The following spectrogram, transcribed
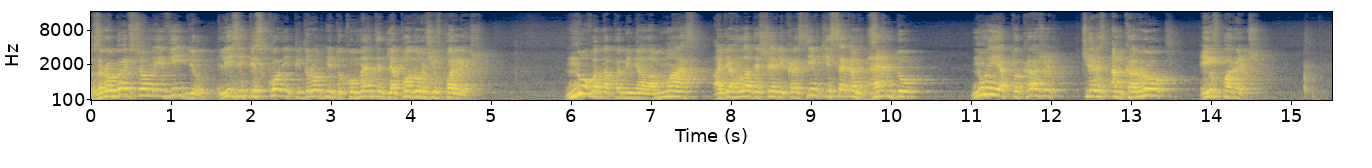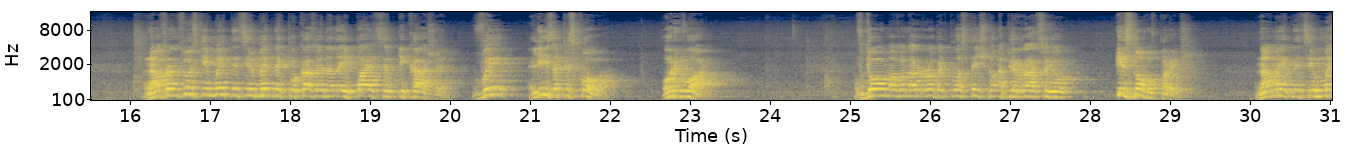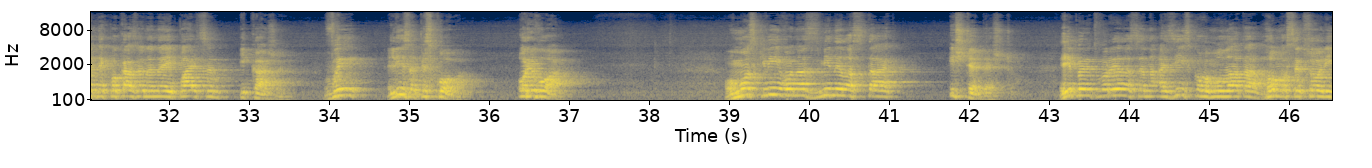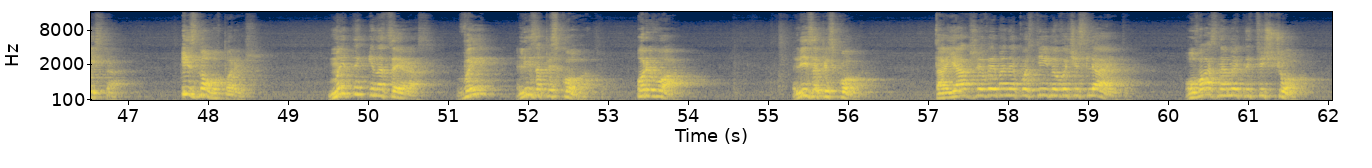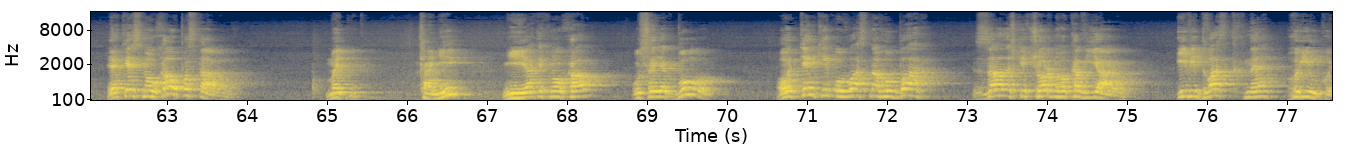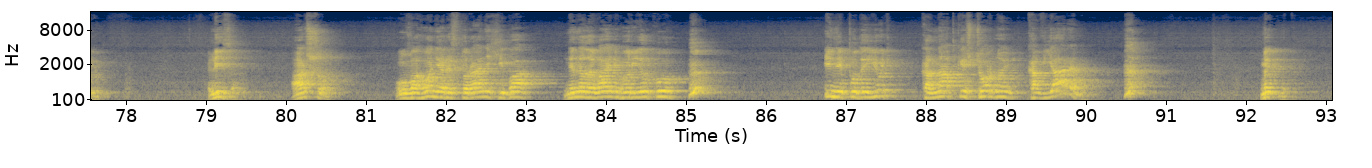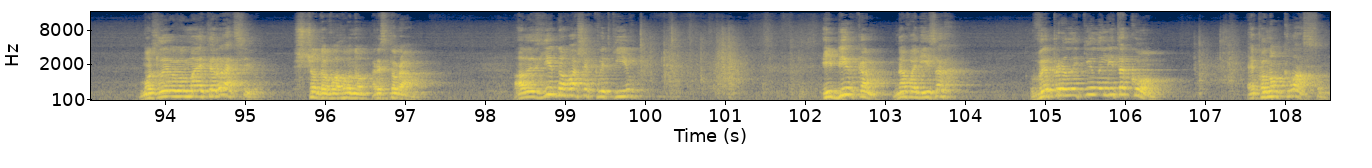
Зробив сьомий відділ Лізі Пісковій підробні документи для подорожі в Париж. Ну, вона поміняла мазь, одягла дешеві кросівки секонд-генду. Ну і, як то кажуть, через Анкару і в Париж. На французькій митниці митник показує на неї пальцем і каже: Ви Ліза Піскова. Оревуар. Вдома вона робить пластичну операцію і знову в Париж. На митниці митник показує на неї пальцем і каже: Ви Ліза Піскова. Оревуар. У Москві вона змінила стать і ще дещо. І перетворилася на азійського мулата гомосексуаліста. І знову в Париж. Митник і на цей раз. Ви Ліза Піскова. Оревуар. Ліза Піскова. Та як же ви мене постійно вичисляєте? У вас на митниці що? Якесь ноу-хау поставили? Митник. Та ні, ніяких ноу-хау. Усе як було. От тільки у вас на губах залишки чорного кав'яру. І від вас тхне горілкою. Ліза, а що? У вагоні ресторані хіба не наливають горілку і не подають канапки з чорною кав'ярем? Митник. Можливо, ви маєте рацію щодо вагону ресторану. Але згідно ваших квитків і біркам на валізах, ви прилетіли літаком, економ-класом.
